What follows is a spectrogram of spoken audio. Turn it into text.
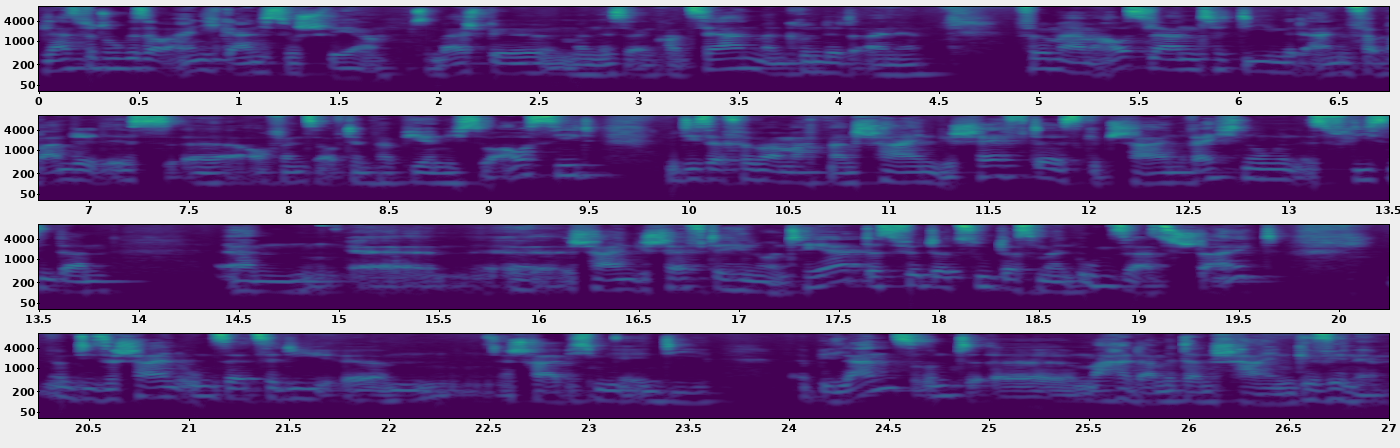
Bilanzbetrug ist auch eigentlich gar nicht so schwer. Zum Beispiel, man ist ein Konzern, man gründet eine Firma im Ausland, die mit einem verbandelt ist, äh, auch wenn es auf dem Papier nicht so aussieht. Mit dieser Firma macht man Scheingeschäfte, es gibt Scheinrechnungen, es fließen dann ähm, äh, äh, Scheingeschäfte hin und her. Das führt dazu, dass mein Umsatz steigt. Und diese Scheinumsätze, die ähm, schreibe ich mir in die Bilanz und äh, mache damit dann Scheingewinne.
